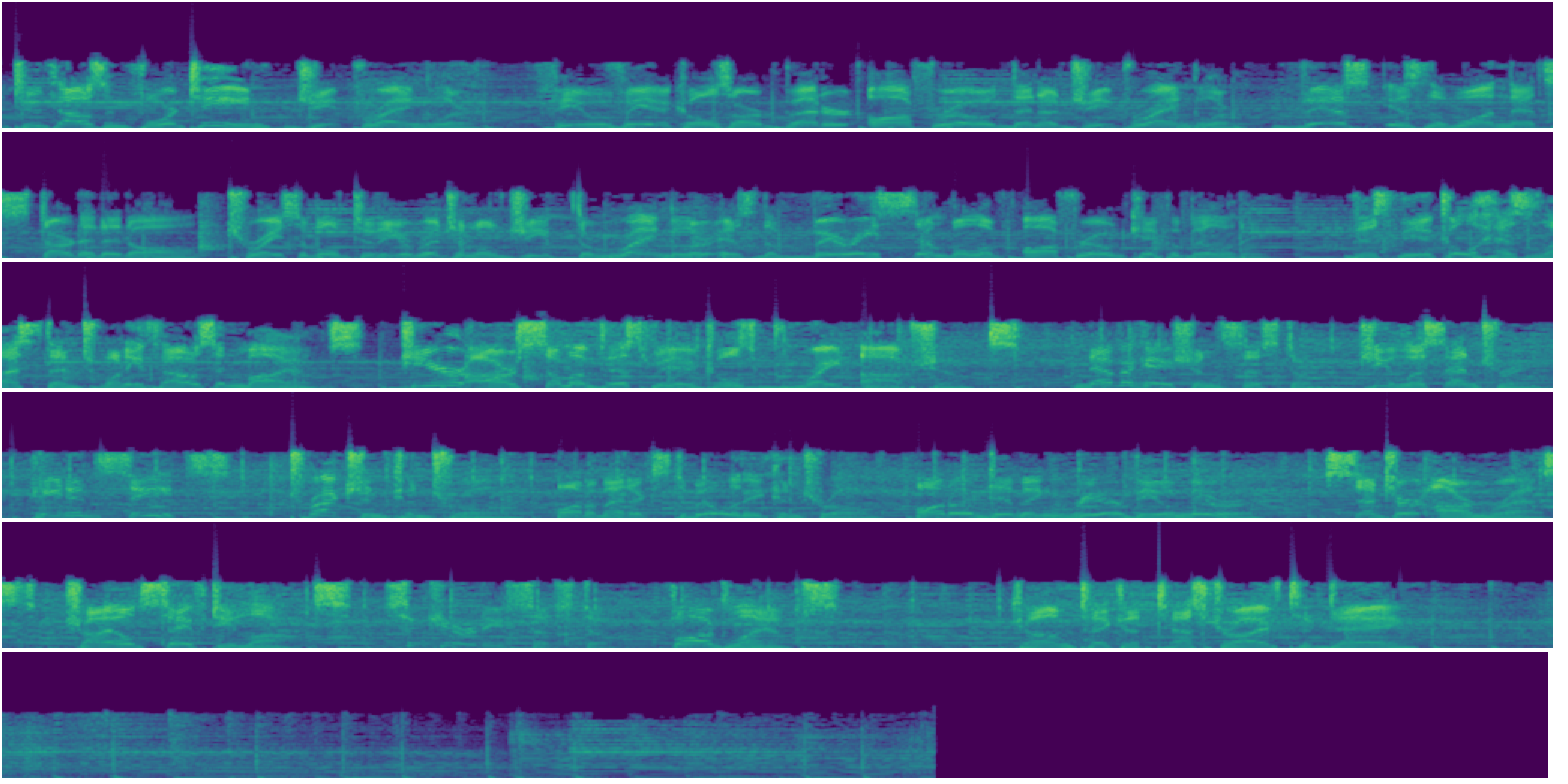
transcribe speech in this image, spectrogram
2014 Jeep Wrangler. Few vehicles are better off-road than a Jeep Wrangler. This is the one that started it all. Traceable to the original Jeep, the Wrangler is the very symbol of off-road capability. This vehicle has less than 20,000 miles. Here are some of this vehicle's great options. Navigation system, keyless entry, heated seats, traction control, automatic stability control, auto dimming rear view mirror, center armrest, child safety locks, security system, fog lamps. Come take a test drive today.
